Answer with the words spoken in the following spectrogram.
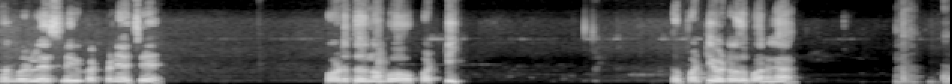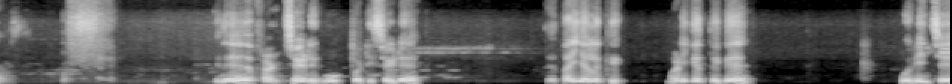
நண்பர்களே ஸ்லீவ் கட் பண்ணியாச்சு. அடுத்தது நம்ம பட்டி. இந்த பட்டி வெட்டுறது பாருங்க. இது ஃப்ரண்ட் சைடு ஊக் பட்டி சைடு தையலுக்கு மடிக்கிறதுக்கு ஒரு இன்ச்சு.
